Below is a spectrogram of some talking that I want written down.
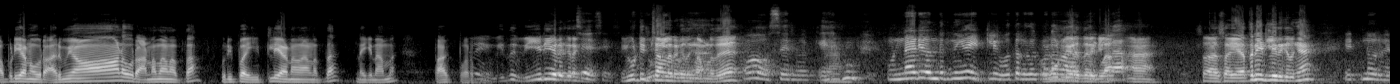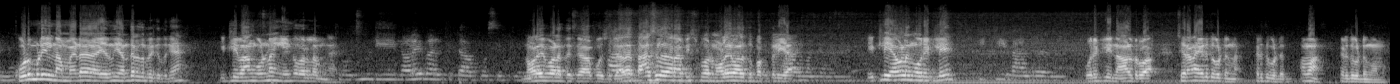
அப்படியான ஒரு அருமையான ஒரு அன்னதானத்தை குறிப்பாக இட்லி அன்னதானத்தை இன்னைக்கு நாம பார்க்க போகிறோம் இது வீடியோ எடுக்கிற. யூடியூப் சேனல் இருக்குதுங்க நம்மளது. ஓ சரி ஓகே முன்னாடி வந்திருந்தீங்க இட்லி ஊத்துறது கூட ஸோ ஸோ எத்தனை இட்லி இருக்குதுங்க? எட்நூறு கண்ணு. கொடுமுடியில் நம்ம இடம் எந்த எந்த இடத்துல இருக்குதுங்க? இட்லி வாங்கணும்னா இங்கே எங்கே வரலாமுங்க? நுழைவாளத்துக்கு ஆப்போசிட் நுழைவாளத்துக்கு ஆப்போசிட் அதாவது தாசில்தார் ஆஃபீஸ் போகிற நுழைவாளத்து பக்கத்துலையா? இட்லி எவ்வளோங்க ஒரு இட்லி. ஒரு இட்லி நாலு ரூபா சரி ஆனால் எடுத்துக்கிட்டுங்க எடுத்துக்கிட்டு ஆமாம் எடுத்துக்கிட்டுங்க ஆமாம்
